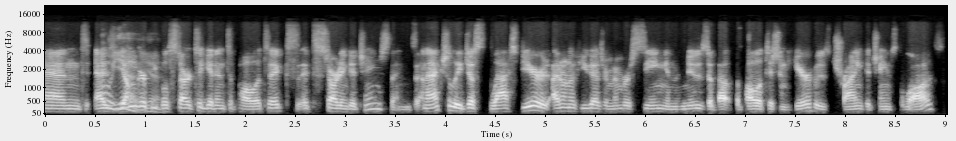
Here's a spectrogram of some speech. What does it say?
And as oh, yeah, younger yeah. people start to get into politics it's starting to change things. And actually just last year i don't know if you guys remember seeing in the news about the politician here who's trying to change the laws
